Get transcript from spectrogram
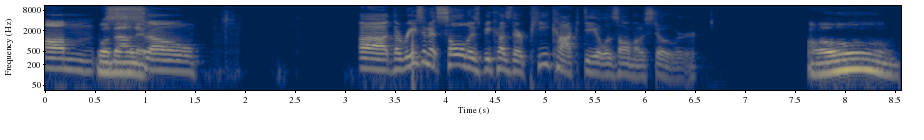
Um. What about it? so, uh, the reason it sold is because their Peacock deal is almost over. Oh,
